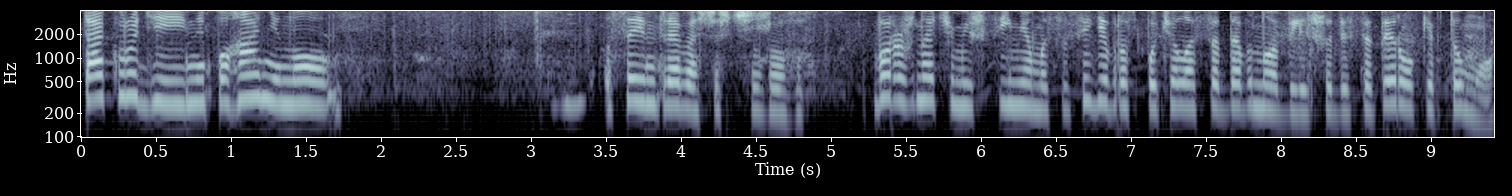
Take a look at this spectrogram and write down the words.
так вроді і непогані, але все їм треба ще з чужого. Ворожнеча між сім'ями сусідів розпочалася давно більше десяти років тому.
